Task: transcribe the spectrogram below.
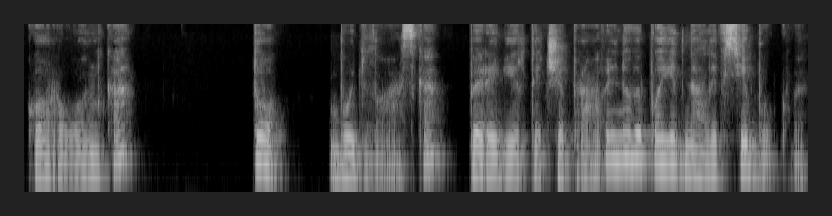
коронка, то, будь ласка, перевірте, чи правильно ви поєднали всі букви.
